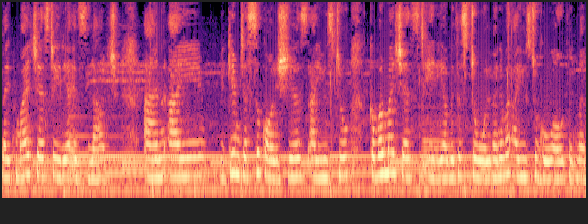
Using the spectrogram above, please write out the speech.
Like my chest area is large. And i became just so conscious. I used to cover my chest area with a stole whenever i used to go out with my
